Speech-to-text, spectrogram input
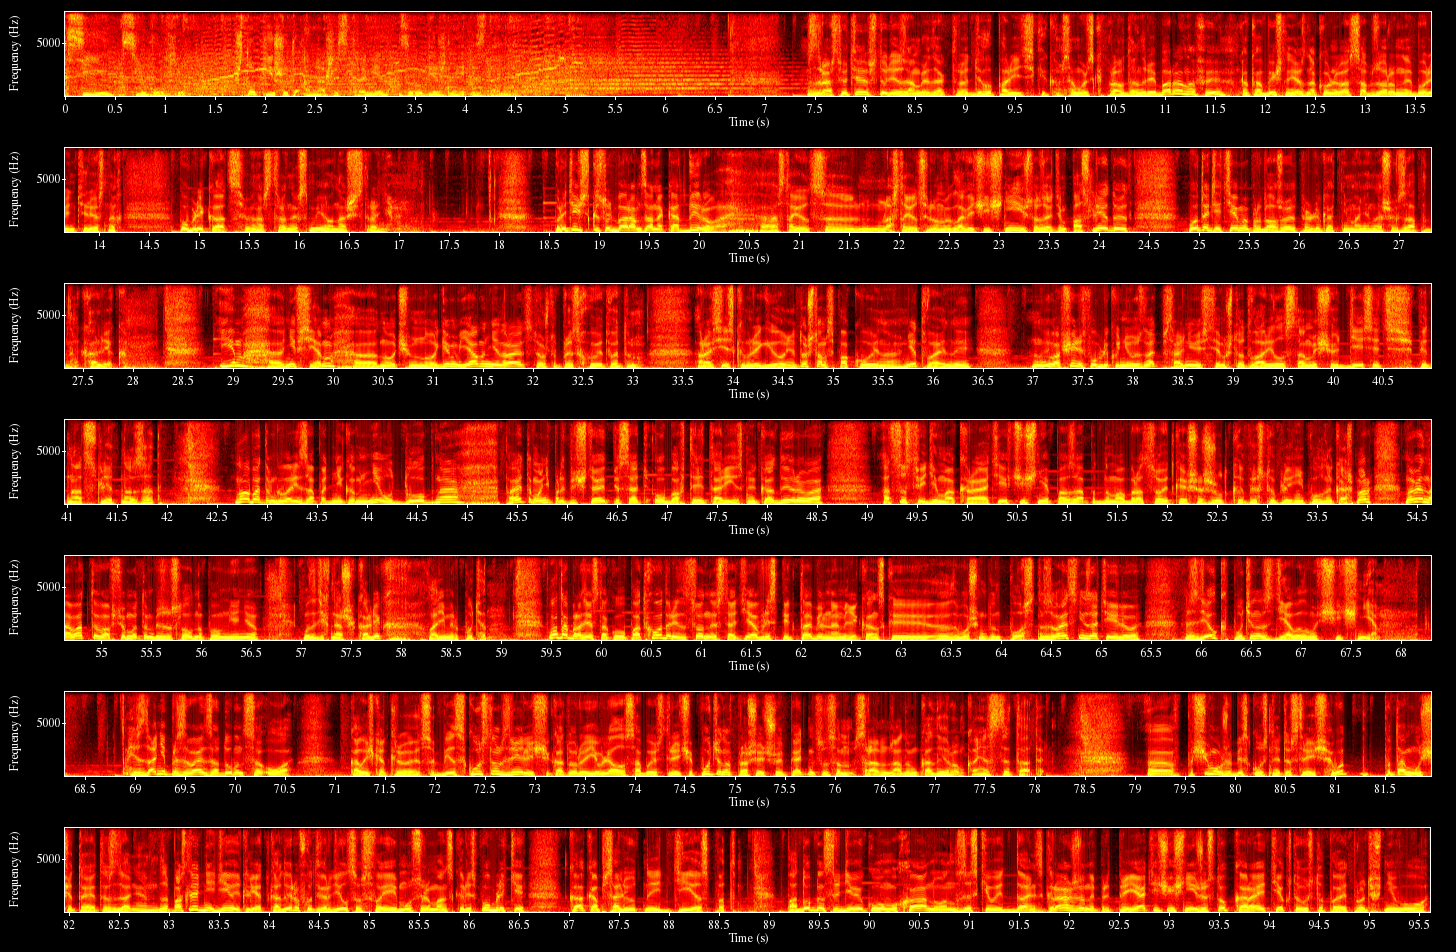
России с любовью. Что пишут о нашей стране зарубежные издания? Здравствуйте, в студии замредактора отдела политики комсомольской правды Андрей Баранов. И, как обычно, я знакомлю вас с обзором наиболее интересных публикаций в иностранных СМИ о нашей стране. Политическая судьба Рамзана Кадырова остается, остается ли он во главе Чечни и что за этим последует. Вот эти темы продолжают привлекать внимание наших западных коллег. Им, э, не всем, э, но очень многим, явно не нравится то, что происходит в этом российском регионе. То, что там спокойно, нет войны, ну и вообще республику не узнать по сравнению с тем, что творилось там еще 10-15 лет назад. Но об этом говорить западникам неудобно, поэтому они предпочитают писать об авторитаризме Кадырова, отсутствии демократии в Чечне по западному образцу. Это, конечно, жуткое преступление, полный кошмар. Но виноват во всем этом, безусловно, по мнению вот этих наших коллег, Владимир Путин. Вот образец такого подхода. Редакционная статья в респектабельной американской э, The Washington Post. Называется незатейливо «Сделка Путина с дьяволом в Чечне». Издание призывает задуматься о кавычки открываются, безвкусном зрелище, которое являло собой встреча Путина в прошедшую пятницу с Рамзаном Кадыровым. Конец цитаты. Э, почему же безвкусная эта встреча? Вот потому, считает издание. За последние 9 лет Кадыров утвердился в своей мусульманской республике как абсолютный деспот. Подобно средневековому хану, он взыскивает дань с граждан и предприятий Чечни жестоко карает тех, кто выступает против него.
